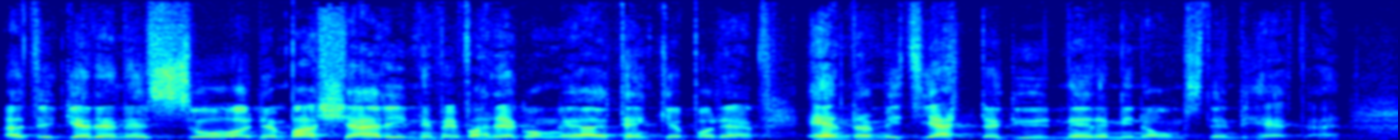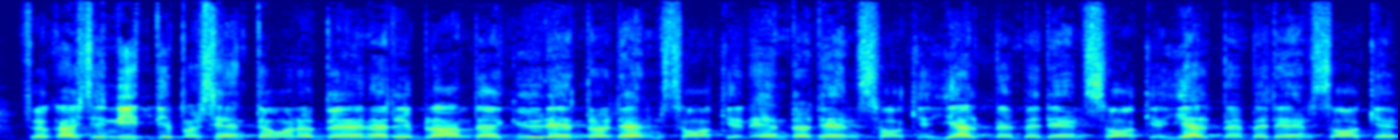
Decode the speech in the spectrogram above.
Jag tycker den är så, den bara kär in i mig varje gång jag tänker på den. Ändra mitt hjärta Gud mer än mina omständigheter. För kanske 90 procent av våra böner ibland är Gud ändra den saken, ändra den saken, hjälp mig med den saken, hjälp mig med den saken.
